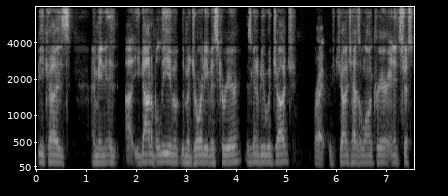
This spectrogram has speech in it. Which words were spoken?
because I mean it, uh, you got to believe the majority of his career is going to be with Judge. Right. If Judge has a long career, and it's just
